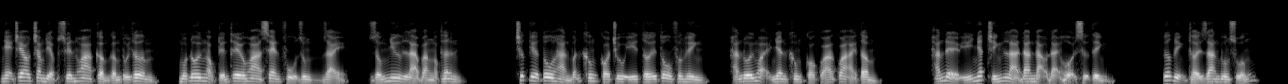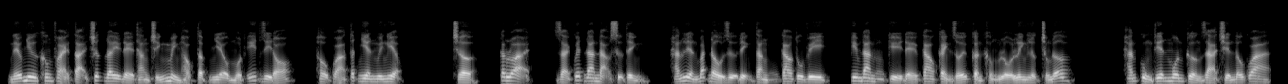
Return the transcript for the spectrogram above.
nhẹ treo trăm điệp xuyên hoa cẩm gấm túi thơm, một đôi ngọc tuyến thêu hoa sen phủ dung dày, giống như là băng ngọc thân. Trước kia tô hàn vẫn không có chú ý tới tô phương hình, hắn đối ngoại nhân không có quá qua hải tâm. Hắn để ý nhất chính là đan đạo đại hội sự tình. Ước định thời gian buông xuống, nếu như không phải tại trước đây để thăng chính mình học tập nhiều một ít gì đó, hậu quả tất nhiên nguy nghiệm. Chờ, các loại giải quyết đan đạo sự tình, hắn liền bắt đầu dự định tăng cao tu vi, kim đan kỳ để cao cảnh giới cần khổng lồ linh lực chống đỡ. Hắn cùng thiên môn cường giả chiến đấu qua,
